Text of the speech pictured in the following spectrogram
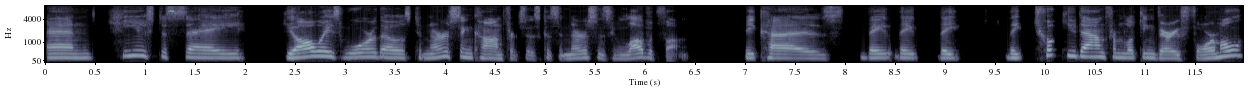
And he used to say, he always wore those to nursing conferences because the nurses loved them because they they they they took you down from looking very formal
